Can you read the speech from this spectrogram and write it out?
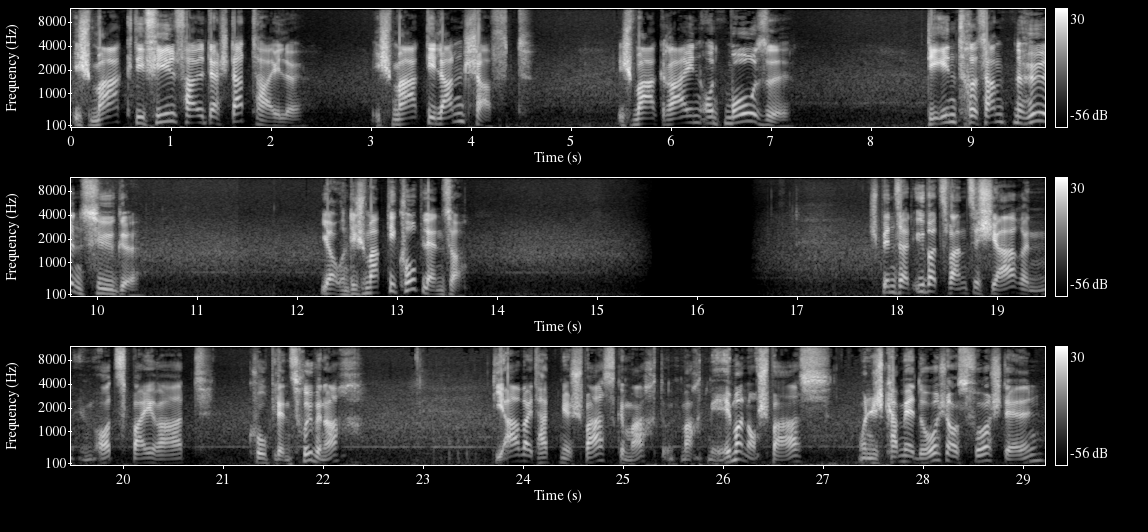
Ich mag die Vielfalt der Stadtteile, ich mag die Landschaft, ich mag Rhein und Mosel, die interessanten Höhenzüge. Ja, und ich mag die Koblenzer. Ich bin seit über 20 Jahren im Ortsbeirat Koblenz-Rübenach. Die Arbeit hat mir Spaß gemacht und macht mir immer noch Spaß. Und ich kann mir durchaus vorstellen,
